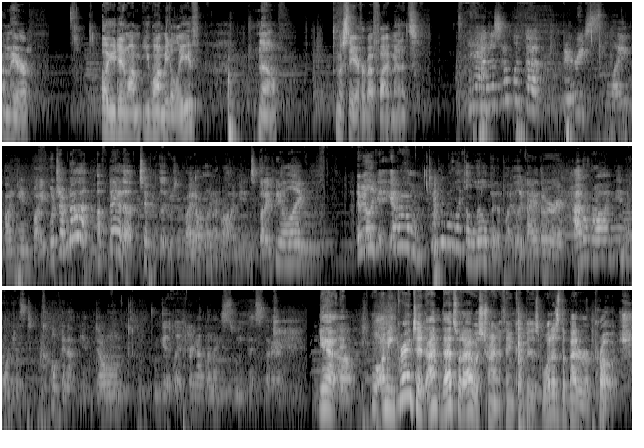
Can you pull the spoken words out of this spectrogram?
I'm here. Oh, you didn't want you want me to leave? No. I'm gonna stay here for about five minutes. Yeah, I just have like that very slight onion bite, which I'm not a fan of typically, which is why I don't like Right. raw onions. But I feel like, I feel like, I don't know, don't people like a little bit of bite? Like either have a raw onion or just cook an onion. Don't get like bring out the nice sweetness there. Yeah. So, Well, I mean, granted, I'm, that's what I was trying to think of is what is the better approach?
